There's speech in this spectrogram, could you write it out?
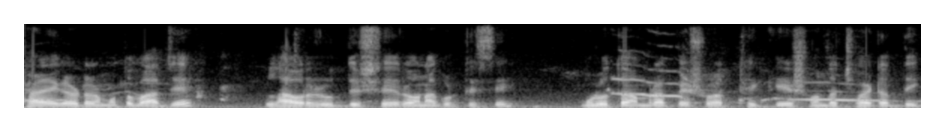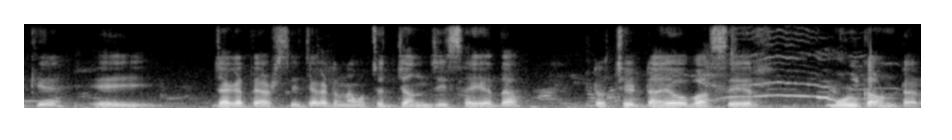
সাড়ে এগারোটার মতো বাজে। লাহোরের উদ্দেশ্যে রওনা করতেছি। মূলত আমরা পেশোয়ার থেকে সন্ধ্যা ছয়টার দিকে এই জায়গাতে আসছি। জায়গাটার নাম হচ্ছে জানজি সাইয়েদা। এটা হচ্ছে ডায়ো বাসের মূল কাউন্টার।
